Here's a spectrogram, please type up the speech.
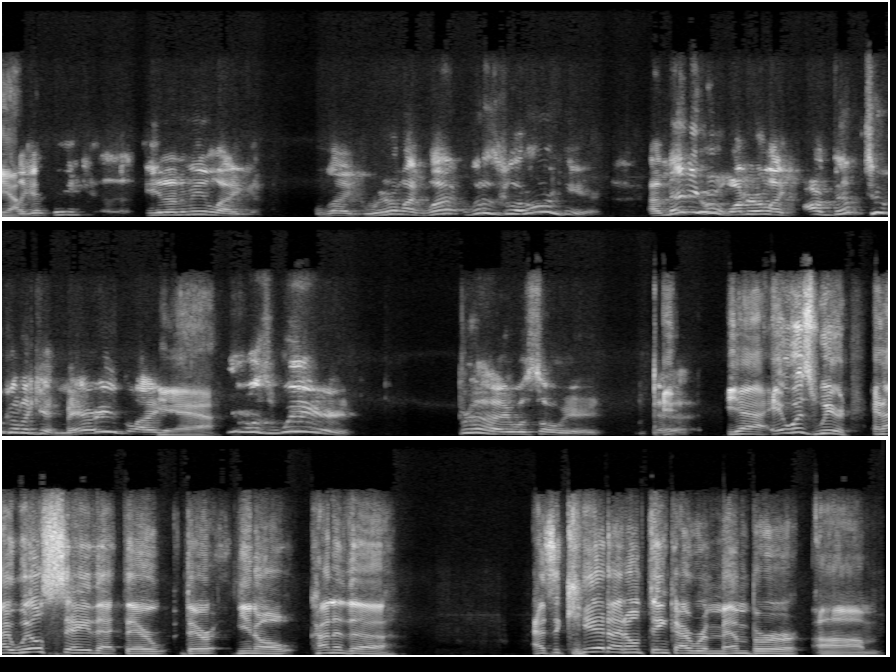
Yeah, like I think you know what I mean. Like like we were like, what what is going on here? And then you were wondering, like, are them two gonna get married? Like, yeah, it was weird, bruh. It was so weird. Yeah. It, yeah, it was weird. And I will say that there, there, you know, kind of the as a kid, I don't think I remember um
